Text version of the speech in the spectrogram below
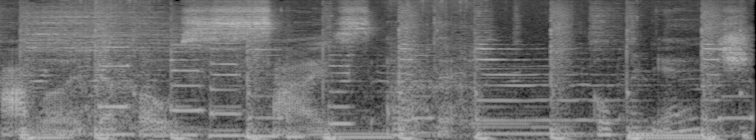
cover the both sides of the open edge.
